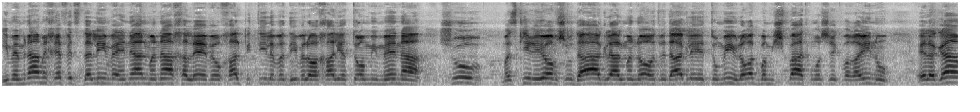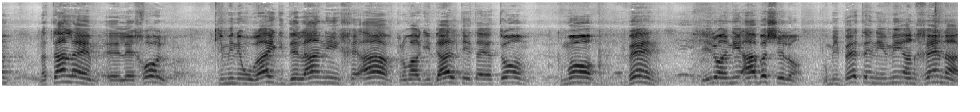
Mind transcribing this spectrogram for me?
אם אמנע מחפץ דלים ועיני אלמנה אכלה ואוכל פיתי לבדי ולא אכל יתום ממנה שוב מזכיר איוב שהוא דאג לאלמנות ודאג ליתומים, לא רק במשפט כמו שכבר ראינו, אלא גם נתן להם אה, לאכול. כי מנעוריי גדלני כאב, כלומר גידלתי את היתום כמו בן, כאילו אני אבא שלו, ומבטן אמי אנחנה,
